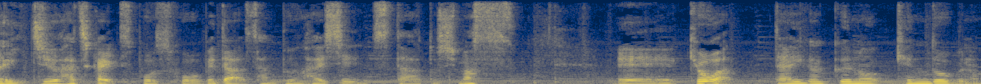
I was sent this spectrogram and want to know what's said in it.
第18回スポーツ4ベタ3分配信スタートします、えー今日は大学の剣道部の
